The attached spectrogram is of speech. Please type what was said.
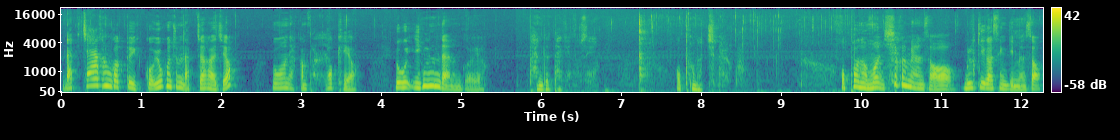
납작한 것도 있고, 요건 좀 납작하죠? 요건 약간 볼록해요. 요거 익는다는 거예요. 반듯하게 놓으세요. 엎어놓지 말고. 엎어놓으면 식으면서 물기가 생기면서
